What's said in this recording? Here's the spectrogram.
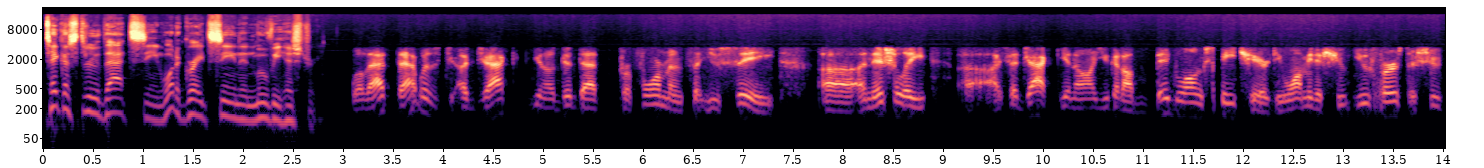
Take us through that scene. What a great scene in movie history. Well, that that was uh, Jack. You know, did that performance that you see. Uh, initially, uh, I said, Jack, you know, you got a big long speech here. Do you want me to shoot you first or shoot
